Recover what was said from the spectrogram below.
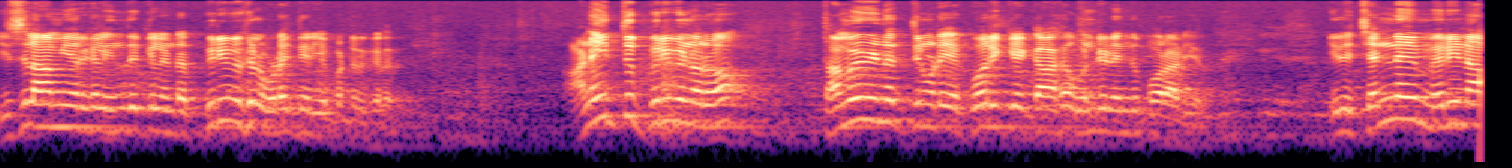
இஸ்லாமியர்கள் இந்துக்கள் என்ற பிரிவுகள் உடைத்தெறியப்பட்டிருக்கிறது. அனைத்து பிரிவினரும் தமிழினத்தினுடைய கோரிக்கைக்காக ஒன்றிணைந்து போராடியது. இது சென்னை மெரினா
